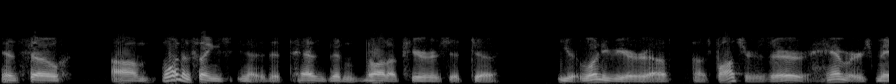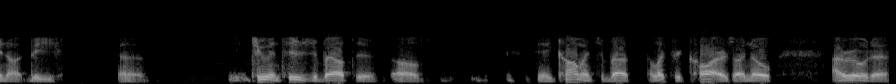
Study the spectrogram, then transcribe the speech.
And so um, one of the things you know, that hasn't been brought up here is that uh, your, one of your uh, uh, sponsors, their hammers, may not be uh, too enthused about the, uh, the comments about electric cars. I know I wrote a,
